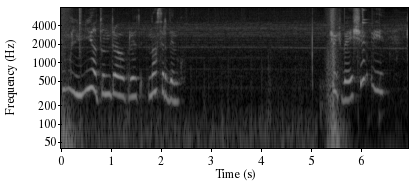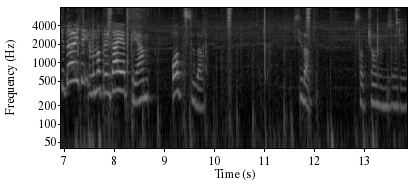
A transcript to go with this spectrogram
Думаю, ні, то не треба прияти. На серединку. Чуть вище і кидаєте, і воно прилітає прямо от сюди. Сюди. Стоп, чого воно не згоріло?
